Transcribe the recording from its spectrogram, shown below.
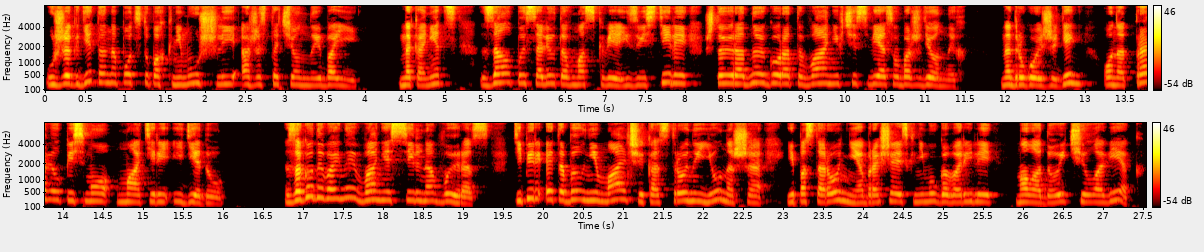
Уже где-то на подступах к нему шли ожесточенные бои. Наконец, залпы салюта в Москве известили, что и родной город Вани в числе освобожденных. На другой же день он отправил письмо матери и деду. За годы войны Ваня сильно вырос. Теперь это был не мальчик, а стройный юноша, и посторонние, обращаясь к нему, говорили «молодой человек».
